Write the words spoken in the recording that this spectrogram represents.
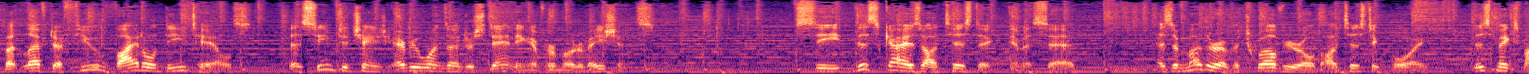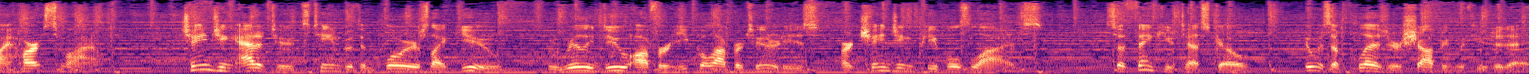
but left a few vital details that seemed to change everyone's understanding of her motivations. See, this guy is autistic, Emma said. As a mother of a 12 year old autistic boy, this makes my heart smile. Changing attitudes teamed with employers like you, who really do offer equal opportunities, are changing people's lives. So thank you, Tesco. It was a pleasure shopping with you today.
